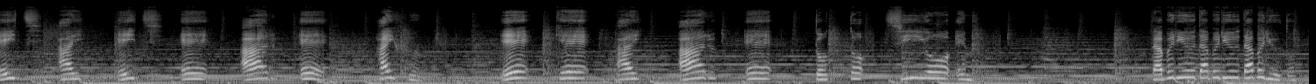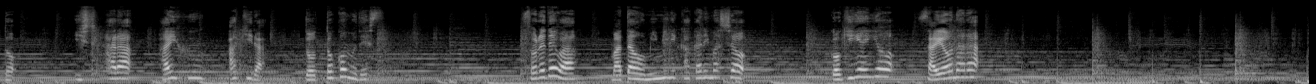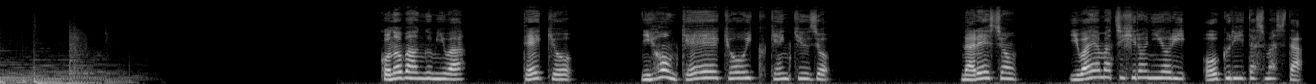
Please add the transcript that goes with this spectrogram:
www.ishihara-akira.com www. 石原 -akira.com です。それではまたお耳にかかりましょう。ごきげんよう。さようなら。この番組は提供日本経営教育研究所ナレーション岩山千尋によりお送りいたしました。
